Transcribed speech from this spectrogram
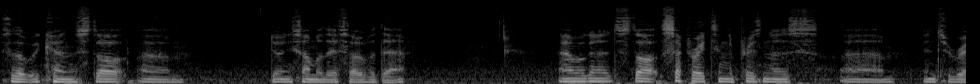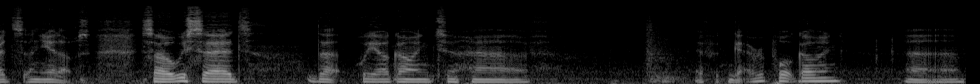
so that we can start um, doing some of this over there. And we're going to start separating the prisoners um, into reds and yellows. So we said that we are going to have, if we can get a report going, um,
